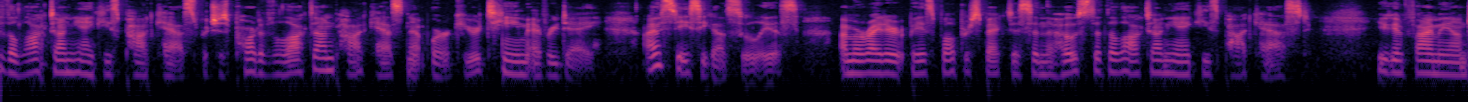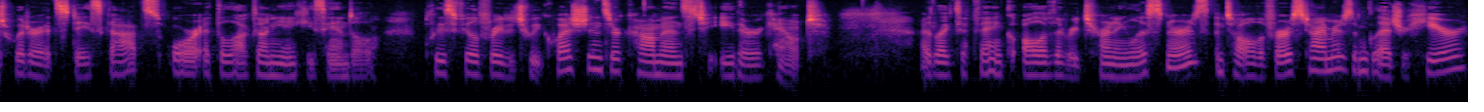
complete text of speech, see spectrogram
To the Locked On Yankees podcast, which is part of the Locked On Podcast Network, your team every day. I'm Stacey Gotsulias. I'm a writer at Baseball Prospectus and the host of the Locked On Yankees podcast. You can find me on Twitter at StaceGots or at the Locked On Yankees handle. Please feel free to tweet questions or comments to either account. I'd like to thank all of the returning listeners and to all the first timers. I'm glad you're here.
